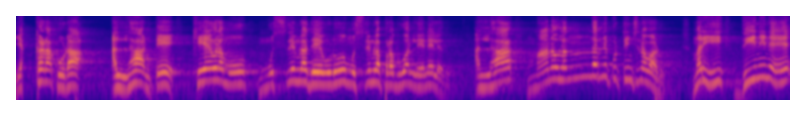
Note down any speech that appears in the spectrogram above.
ఎక్కడ కూడా అల్లా అంటే కేవలము ముస్లింల దేవుడు ముస్లింల ప్రభు అని లేనే లేదు. అల్లా మానవులందరినీ పుట్టించినవాడు. మరి దీనినే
